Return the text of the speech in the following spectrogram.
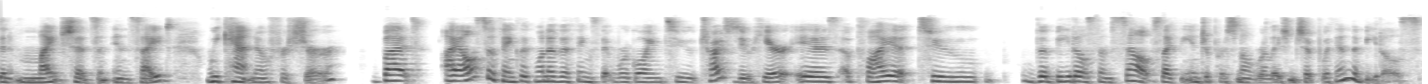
and it might shed some insight. We can't know for sure. But I also think like one of the things that we're going to try to do here is apply it to the Beatles themselves, like the interpersonal relationship within the Beatles,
